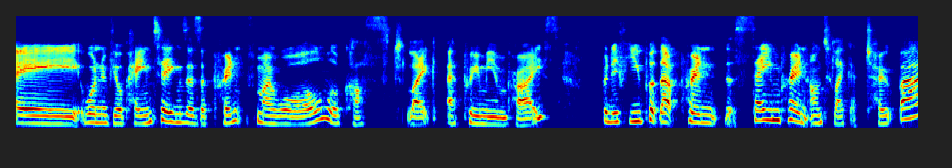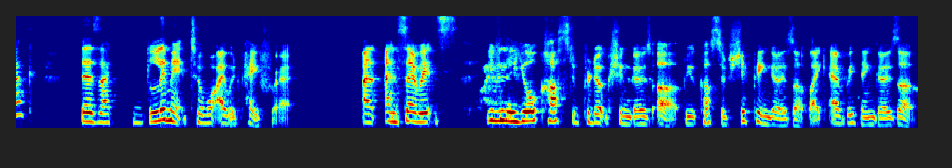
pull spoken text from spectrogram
a one of your paintings as a print for my wall will cost like a premium price but if you put that print the same print onto like a tote bag there's a limit to what I would pay for it. And, and so it's even though your cost of production goes up, your cost of shipping goes up, like everything goes up.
